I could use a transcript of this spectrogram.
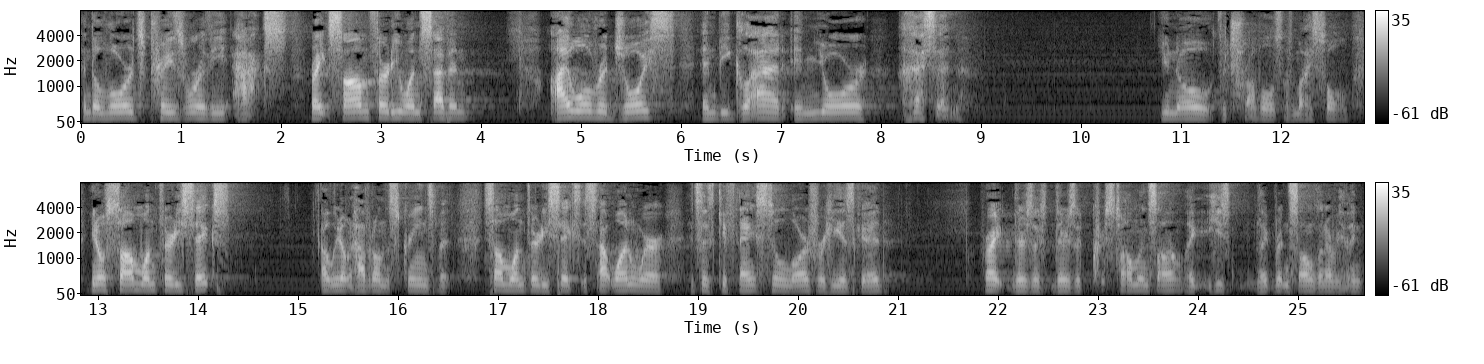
and the Lord's praiseworthy acts. Right? Psalm 31, 7, I will rejoice and be glad in your chesed. You know the troubles of my soul. You know Psalm 136? Oh, we don't have it on the screens, but Psalm 136, it's that one where it says, Give thanks to the Lord for he is good. Right? There's a, there's a Chris Tomlin song. Like, he's like written songs and everything.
